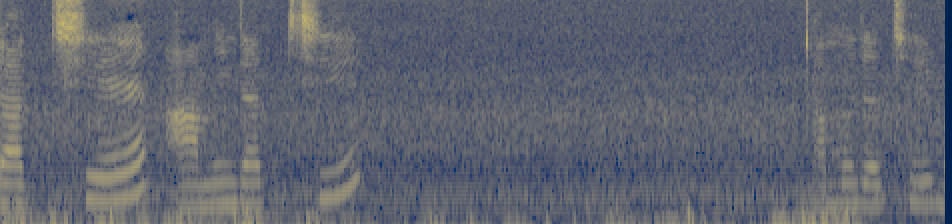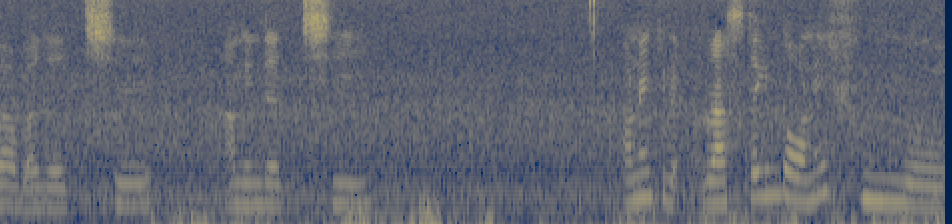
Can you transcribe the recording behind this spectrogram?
যাচ্ছে, আমি যাচ্ছি। আম্মু যাচ্ছে, বাবা যাচ্ছে, আমি যাচ্ছি। অনেক রাস্তা কিন্তু অনেক সুন্দর।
